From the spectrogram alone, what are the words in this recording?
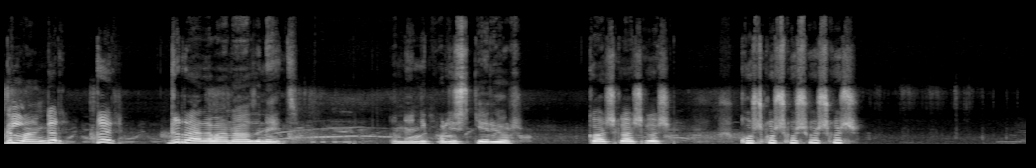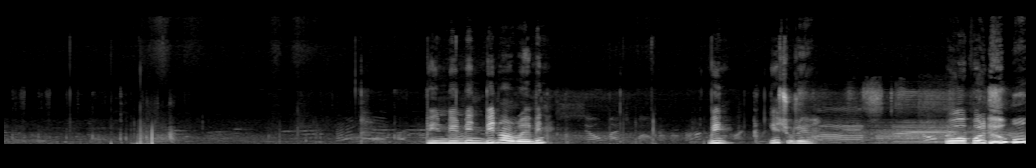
Gır lan gır. Gır. Gır arabanın ağzını et. Anani polis geliyor. Kaç kaç kaç. Koş koş koş koş koş. Bin bin bin bin arabaya bin. Geç oraya. Oo polis. Oo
